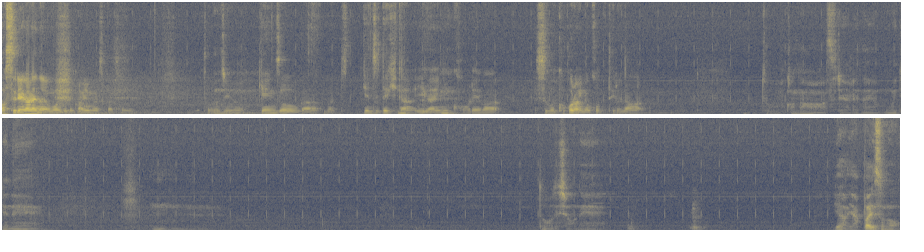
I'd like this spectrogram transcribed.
忘れられない思い出とかありますか？その当時の現像が、まあ、現像できた以外にうんこれはすごい心に残ってるなどうかな忘れられない思い出ね。うん。どうでしょうね。いややっぱりその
